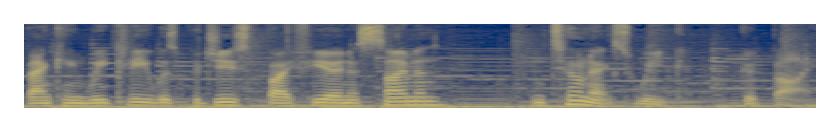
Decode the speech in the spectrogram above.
Banking Weekly was produced by Fiona Symon. Until next week, goodbye.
